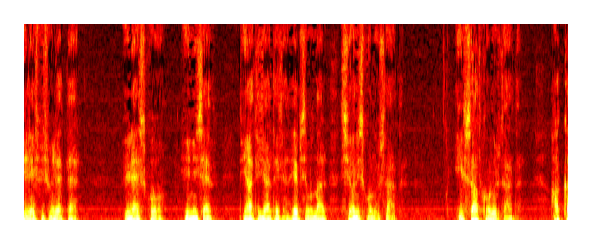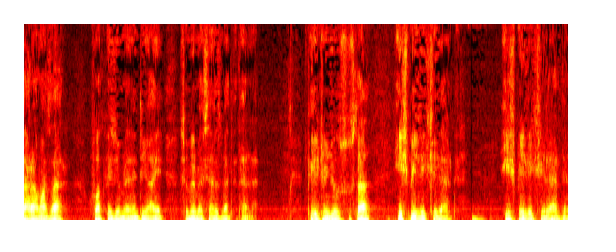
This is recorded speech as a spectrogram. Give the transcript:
Birleşmiş Milletler, UNESCO, UNICEF, Dünya Ticaret Eczacı, hepsi bunlar Siyonist kuruluşlardır. İfsat kuruluşlardır. Hakkı aramazlar. Ufak bir zümrenin dünyayı sömürmesine hizmet ederler. Bir üçüncü hususta işbirlikçilerdir. İşbirlikçilerdir.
